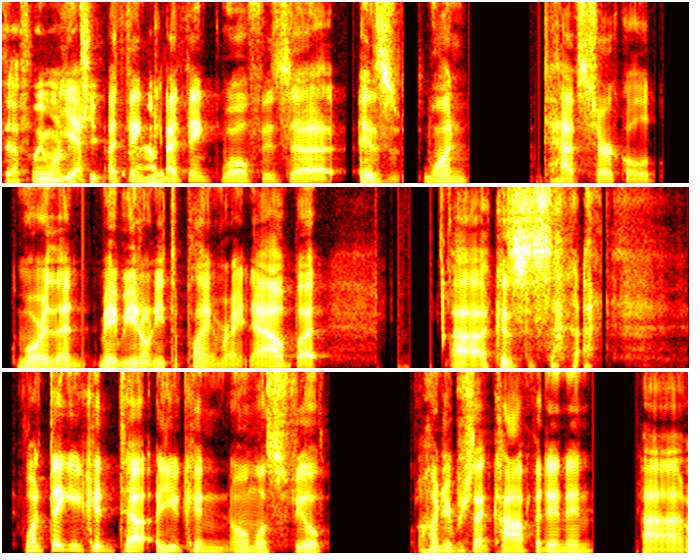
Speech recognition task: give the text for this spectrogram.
definitely want yeah, to keep. I think on. I think Wolf is uh is one to have circled more than maybe you don't need to play him right now, but uh because one thing you could tell you can almost feel 100 percent confident in uh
